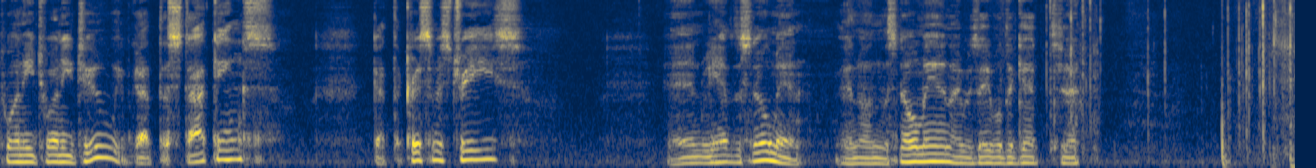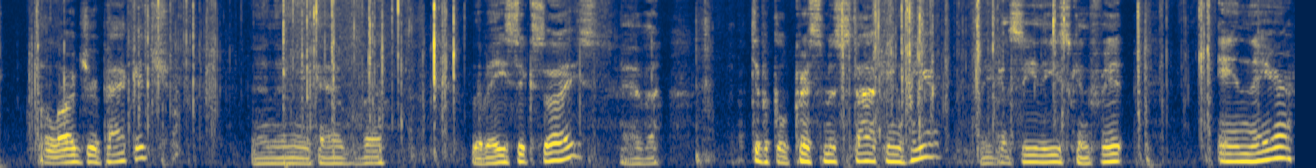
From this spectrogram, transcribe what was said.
2022. We've got the stockings, got the Christmas trees, have the snowman. And on the snowman, I was able to get uh, a larger package. And then we have uh, the basic size. I have a typical Christmas stocking here. You can see these can fit in there.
